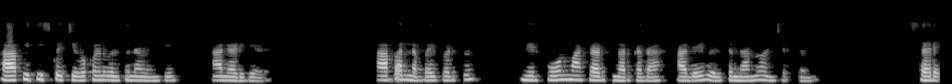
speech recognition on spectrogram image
కాఫీ తీసుకొచ్చి ఇవ్వకుండా వెళ్తున్నావేంటి? అని అడిగాడు. అపర్ణ భయపడుతూ మీరు ఫోన్ మాట్లాడుతున్నారు కదా! అదే వెళ్తున్నాను అని చెప్తుంది. సరే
